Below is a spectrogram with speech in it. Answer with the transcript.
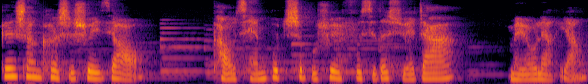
跟上课时睡觉、考前不吃不睡复习的学渣没有两样。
